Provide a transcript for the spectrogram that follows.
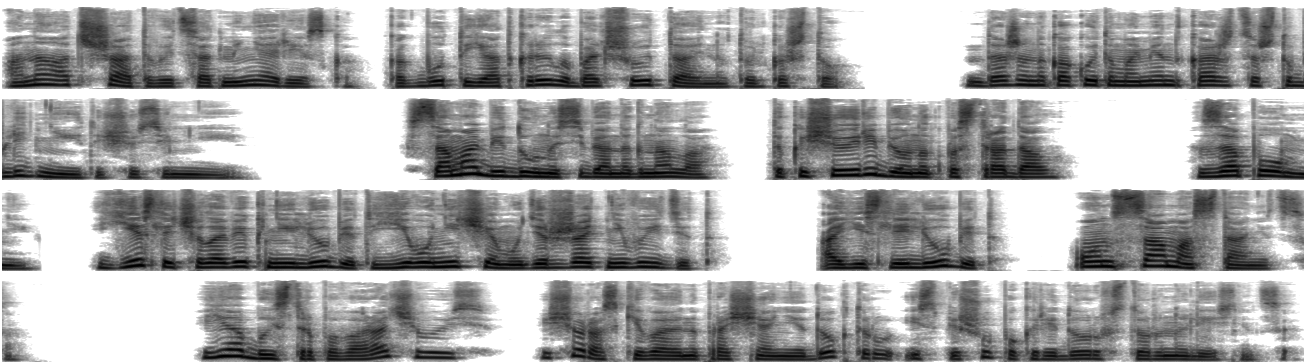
Она отшатывается от меня резко, как будто я открыла большую тайну только что. Даже на какой-то момент кажется, что бледнеет еще сильнее. Сама беду на себя нагнала, так еще и ребенок пострадал. Запомни, если человек не любит, его ничем удержать не выйдет. А если любит, он сам останется. Я быстро поворачиваюсь, еще раз киваю на прощание доктору и спешу по коридору в сторону лестницы.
